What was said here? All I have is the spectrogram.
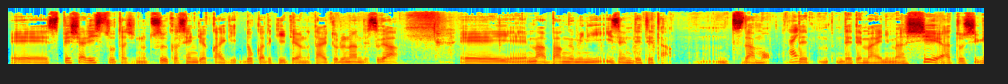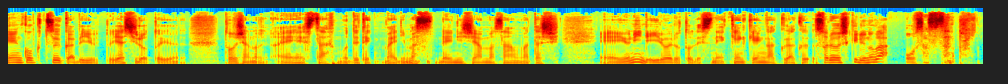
えー、スペシャリストたちの通貨戦略会議、どっかで聞いたようなタイトルなんですが、えー、まあ番組に以前出てた、津田もで、はい、出てまいりますし、あと資源国通貨でいうと、八代という当社の、えー、スタッフも出てまいります。で、西山さん、私、えー、4人でいろいろとですね、けんけんがくがく、それを仕切るのが大里さんと。はい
